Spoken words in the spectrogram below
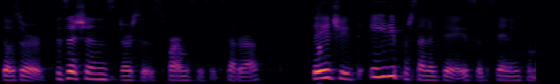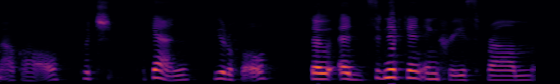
those are physicians, nurses, pharmacists, etc., they achieved 80% of days abstaining from alcohol, which, again, beautiful. So, a significant increase from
